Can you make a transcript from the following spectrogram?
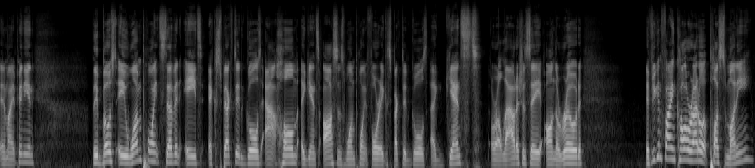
in my opinion. They boast a 1.78 expected goals at home against Austin's 1.4 expected goals against or allowed, I should say, on the road. If you can find Colorado at plus money,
